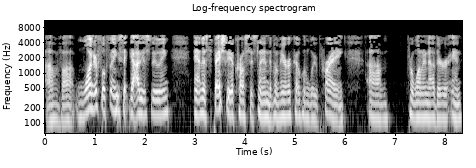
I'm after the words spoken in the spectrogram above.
of uh, wonderful things that God is doing, and especially across this land of America when we're praying um, for one another and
